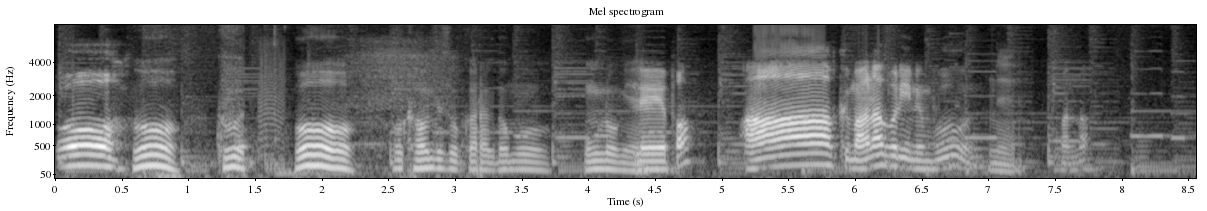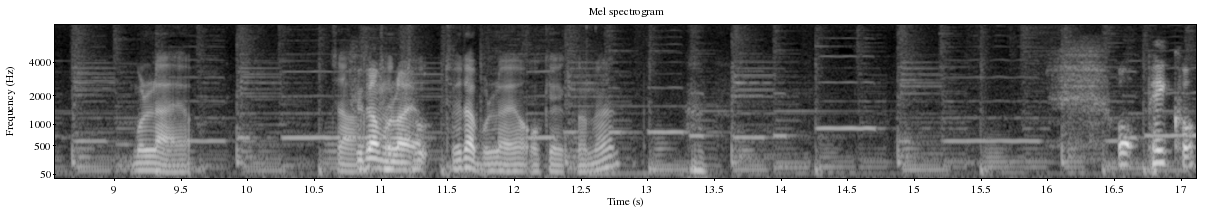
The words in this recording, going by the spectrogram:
오, 오 굿. 오. 어, 가운데 손가락 너무 몽롱해. 레버? 아, 그 만화 그리는 분. 네. 맞나? 몰라요. 자, 둘다 몰라요. 둘 다 몰라요. 오케이. 그러면 어, 페이커?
